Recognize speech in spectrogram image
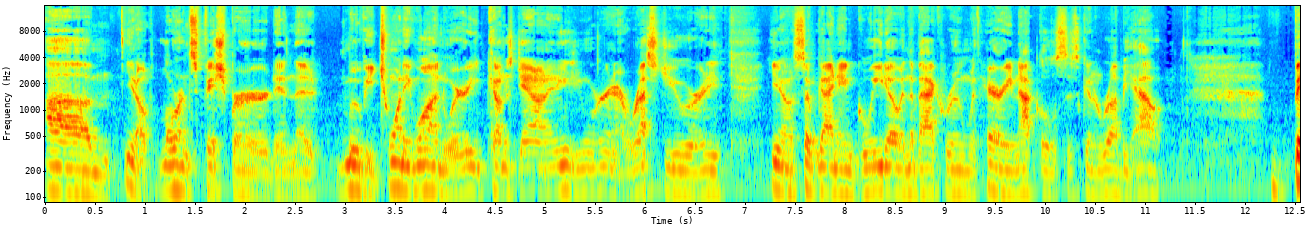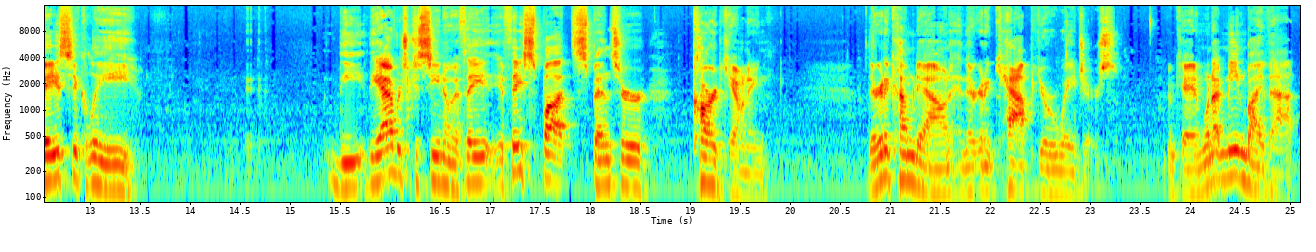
um, you know, Laurence Fishburne in the movie 21 where he comes down and he's, we're going to arrest you or, he, you know, some guy named Guido in the back room with Harry Knuckles is going to rub you out basically the the average casino if they if they spot Spencer card counting, they're going to come down and they're going to cap your wagers. Okay, and what I mean by that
